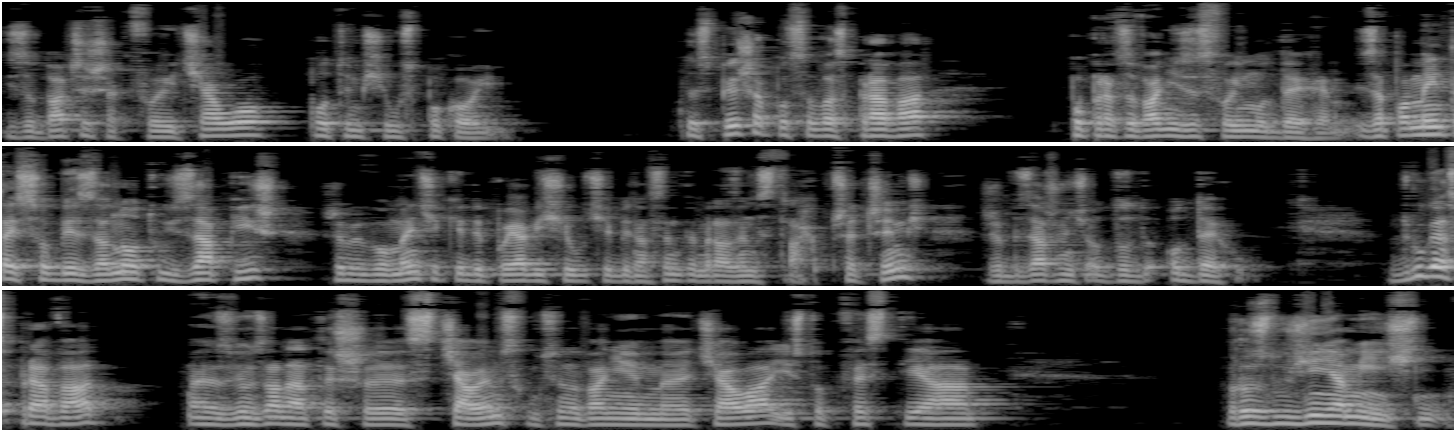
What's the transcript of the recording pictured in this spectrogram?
i zobaczysz, jak Twoje ciało po tym się uspokoi. To jest pierwsza podstawowa sprawa, popracowanie ze swoim oddechem. Zapamiętaj sobie, zanotuj, zapisz, żeby w momencie, kiedy pojawi się u Ciebie następnym razem strach przed czymś, żeby zacząć od oddechu. Druga sprawa, e, związana też e, z ciałem, z funkcjonowaniem e, ciała, jest to kwestia rozluźnienia mięśni.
